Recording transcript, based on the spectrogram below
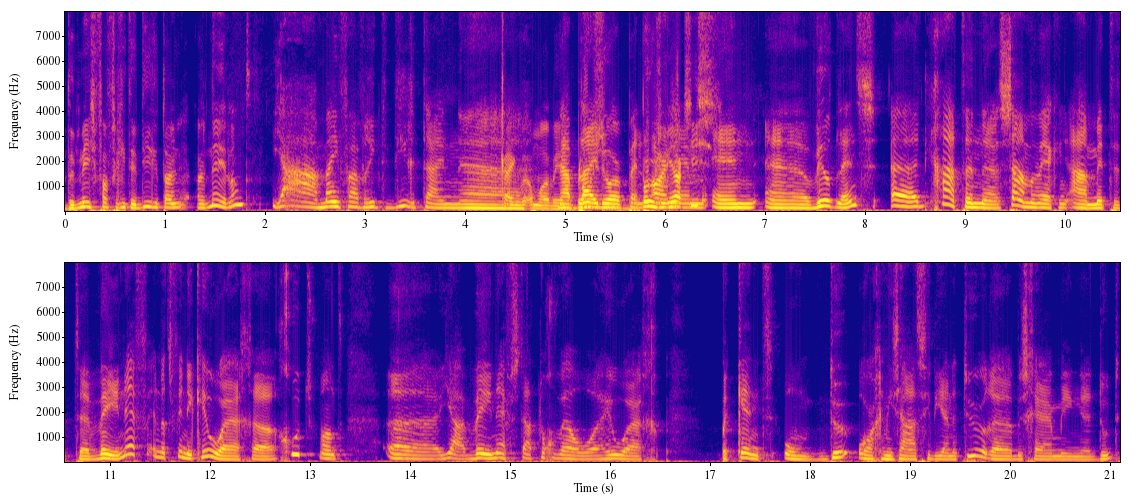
de meest favoriete dierentuin uit Nederland? ja, mijn favoriete dierentuin eh, Kijken we allemaal weer naar Blijdorp en Arnhem reacties. en eh, Wildlands. Eh, die gaat een eh, samenwerking aan met het eh, WNF. En dat vind ik heel erg eh, goed, want eh, ja, WNF staat toch wel eh, heel erg bekend om de organisatie die aan natuurbescherming eh, doet.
